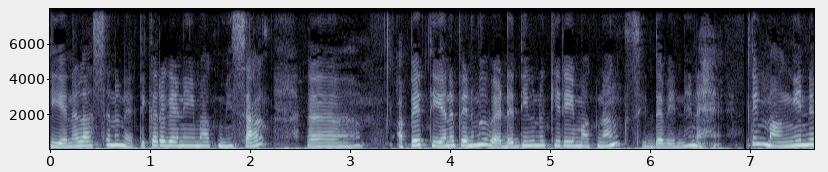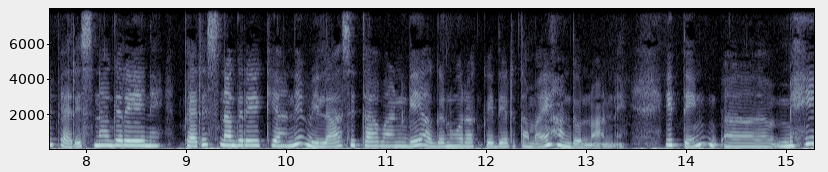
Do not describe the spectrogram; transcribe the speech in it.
තියෙන ලස්සන නැති කර ගැනීමක් මිසක් අපේ තියෙන පෙනුම වැඩ දියුණු කිරීමක් නම් සිද්ධ වෙන්නේ නැහැ. ඉතින් මං ඉන්නේ පැරිස් නගරයේනේ. පැරිස් නගරය කියන්නේ විලාසිතාවන්ගේ අගනුවරක් විදියට තමයි හඳුන්වන්නේ. ඉතින් මෙහි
